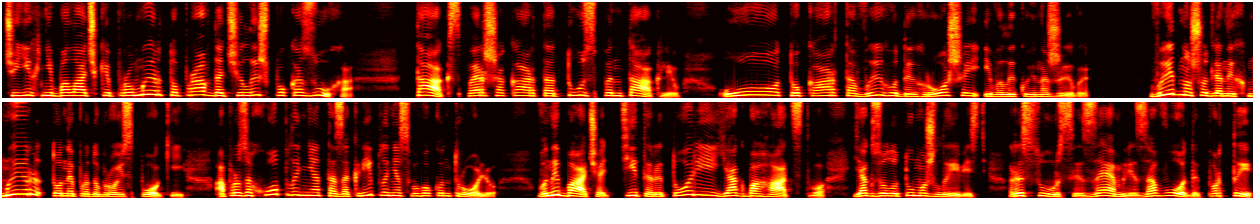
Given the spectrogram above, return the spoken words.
чи їхні балачки про мир, то правда, чи лиш показуха. Так, сперша карта туз пентаклів. О, то карта вигоди, грошей і великої наживи. Видно, що для них мир то не про добро і спокій, а про захоплення та закріплення свого контролю. Вони бачать ті території як багатство, як золоту можливість, ресурси, землі, заводи, порти,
